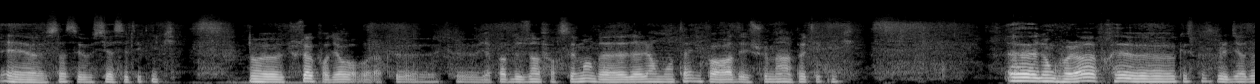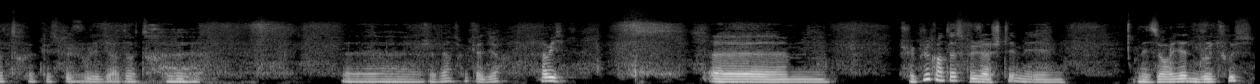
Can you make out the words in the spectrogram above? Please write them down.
Et euh, ça c'est aussi assez technique. Euh, tout ça pour dire voilà que qu'il n'y a pas besoin forcément d'a- d'aller en montagne pour avoir des chemins un peu techniques. Euh, donc voilà, après euh, qu'est-ce que je voulais dire d'autre? Qu'est-ce que je voulais dire d'autre? Euh, J'avais un truc à dire. Ah oui. Je sais plus quand est-ce que j'ai acheté mes, mes oreillettes Bluetooth.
